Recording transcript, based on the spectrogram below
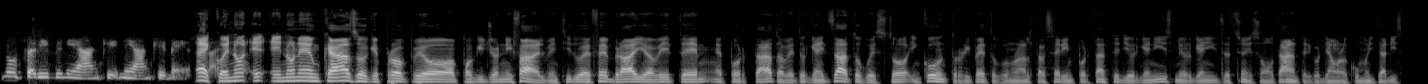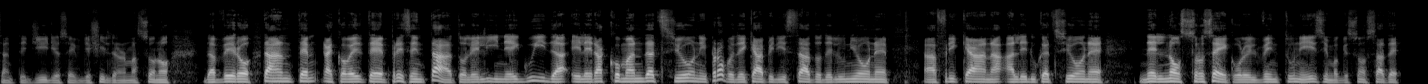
non sarebbe neanche, neanche emersa. Ecco, e non, e, e non, è un caso che proprio pochi giorni fa, il 22 febbraio, avete eh, portato, avete organizzato questo incontro, ripeto, con un'altra serie importante di organismi e organizzazioni, sono tante, ricordiamo la comunità di Sant'Egidio, Save the Children, ma sono davvero tante. Ecco, avete presentato le linee guida e le raccomandazioni proprio dei capi di Stato dell'Unione Africana all'educazione nel nostro secolo, il ventunesimo, che sono state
